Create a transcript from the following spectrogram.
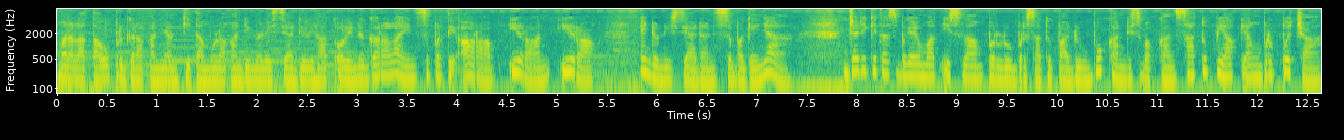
Manalah tahu pergerakan yang kita mulakan di Malaysia dilihat oleh negara lain seperti Arab, Iran, Iraq, Indonesia dan sebagainya. Jadi kita sebagai umat Islam perlu bersatu padu bukan disebabkan satu pihak yang berpecah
